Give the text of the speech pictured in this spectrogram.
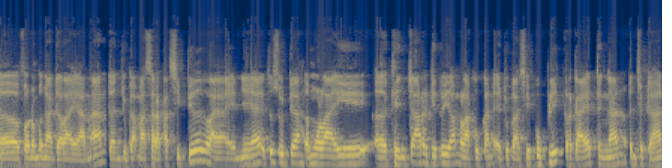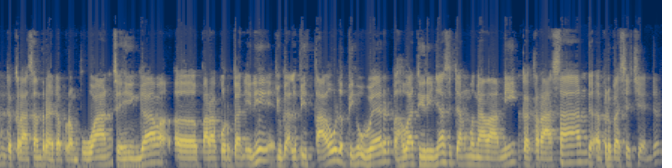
uh, Forum Pengada Layanan dan juga masyarakat sipil lainnya itu sudah mulai uh, gencar gitu ya melakukan edukasi publik terkait dengan pencegahan kekerasan terhadap perempuan sehingga uh, para korban ini juga lebih tahu, lebih aware bahwa dirinya sedang mengalami kekerasan kekerasan berbasis gender.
